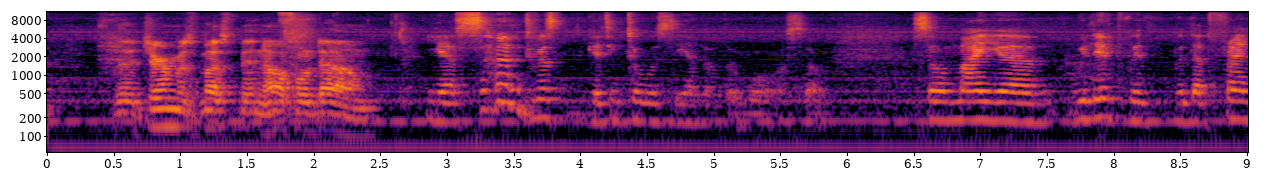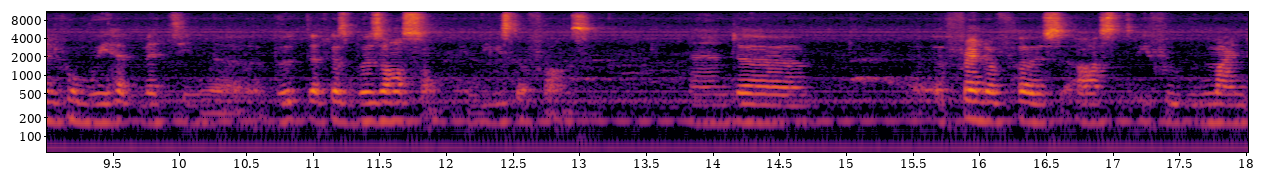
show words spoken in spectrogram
the Germans must have been awful dumb. Yes, it was getting towards the end of the war. So, so my uh, we lived with, with that friend whom we had met in uh, that was Besançon in the east of France, and uh, a friend of hers asked if we would mind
